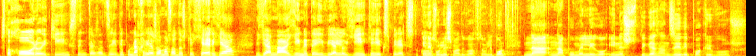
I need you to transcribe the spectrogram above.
στο χώρο εκεί, στην Καζατζίδη, που να χρειαζόμαστε όντως και χέρια για να γίνεται η διαλογή και η εξυπηρέτηση του κόσμου. Είναι πολύ σημαντικό αυτό. Λοιπόν, να, να πούμε λίγο, είναι στην Καζαντζίδη που ακριβώς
